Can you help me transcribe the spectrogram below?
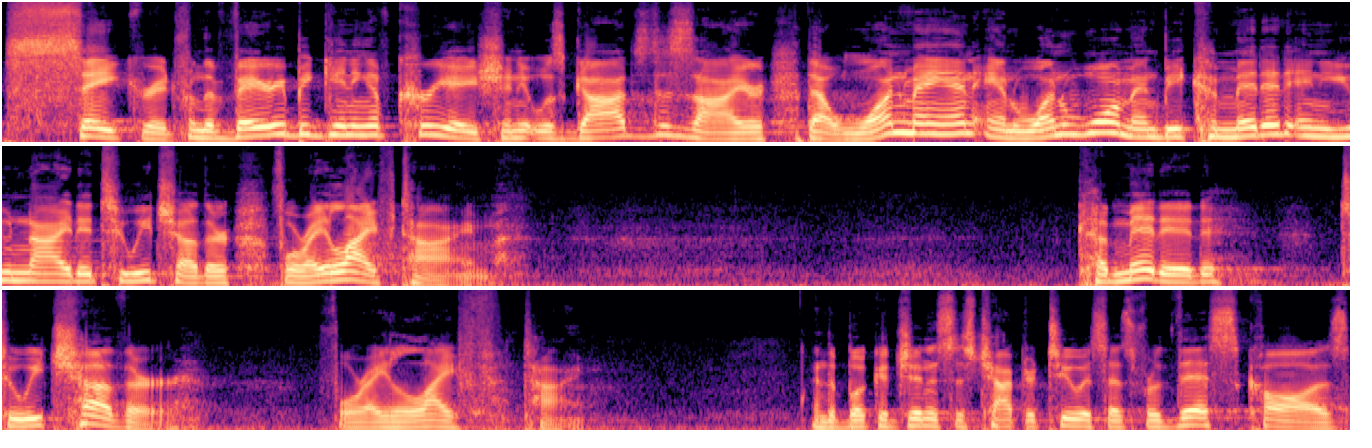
sacred. From the very beginning of creation, it was God's desire that one man and one woman be committed and united to each other for a lifetime. Committed to each other for a lifetime. In the book of Genesis, chapter 2, it says, For this cause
